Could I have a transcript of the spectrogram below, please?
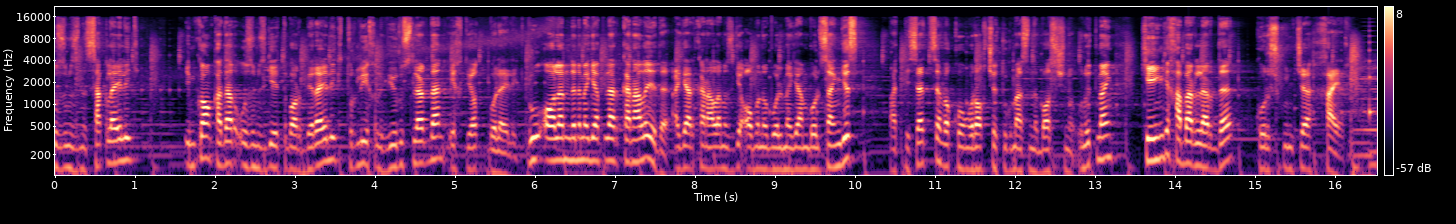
o'zimizni saqlaylik. Imkon qadar o'zimizga e'tibor beraylik turli xil viruslardan ehtiyot bo'laylik. Bu olamda nima gaplar kanali edi? Agar kanalimizga obuna bo'lmagan bo'lsangiz podpisatsiya va qo'ng'iroqcha tugmasini bosishni unutmang. Keyingi xabarlarda ko'rishguncha xayr.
